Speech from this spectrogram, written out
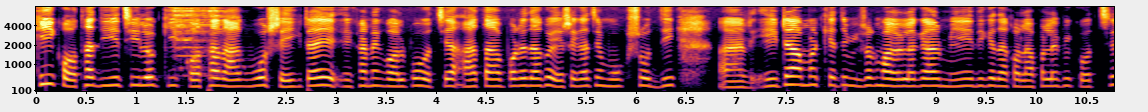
কি কথা দিয়েছিল, কি কথা রাখব, সেইটাই এখানে গল্প হচ্ছে। আর তারপরে দেখো এসে গেছে মুখ সর্দি। আর এইটা আমার খেতে ভীষণ ভালো লাগে। আর মেয়ে এদিকে দেখো লাফালাফি করছে।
